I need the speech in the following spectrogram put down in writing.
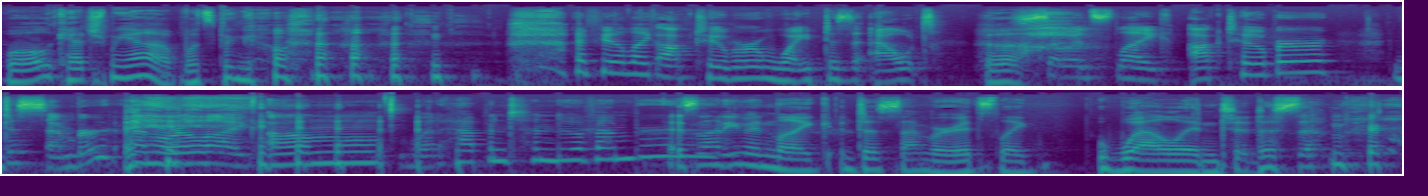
well, catch me up. What's been going on? I feel like October wiped us out. So it's like October, December, and we're like, um, what happened to November? It's not even like December. It's like well into December.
